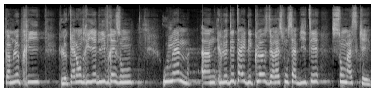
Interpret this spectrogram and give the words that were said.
comme le prix, le calendrier de livraison ou même euh, le détail des clauses de responsabilité sont masquées.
